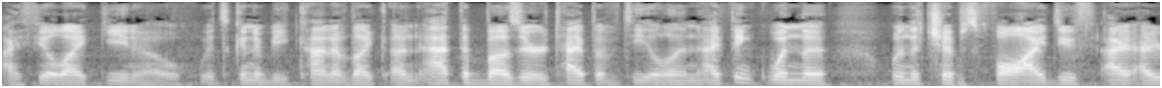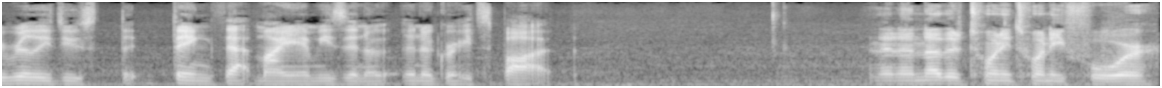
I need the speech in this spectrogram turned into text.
I feel like you know it's going to be kind of like an at the buzzer type of deal. And I think when the when the chips fall, I do I, I really do th- think that Miami's in a in a great spot. And then another 2024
